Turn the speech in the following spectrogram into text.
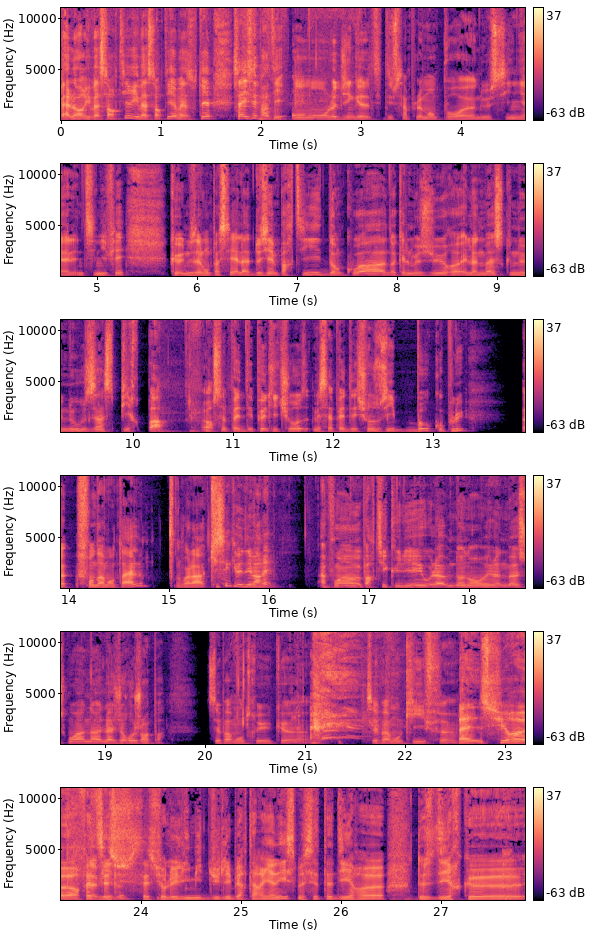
alors il va sortir, il va sortir, il va sortir. Ça y est, c'est parti. On, le jingle, c'était simplement pour nous signaler, signifier que nous allons passer à la deuxième partie. Dans quoi, dans quelle mesure Elon Musk ne nous inspire pas? Alors ça peut être des petites choses, mais ça peut être des choses aussi beaucoup plus euh, fondamentale. Voilà. Qui c'est qui veut démarrer? Un point particulier ou là, non, non, Elon Musk, moi, là, je rejoins pas. C'est pas mon truc, euh, c'est pas mon kiff. Bah, sur, euh, en fait, c'est sur les limites du libertarianisme, c'est-à-dire euh, de se dire que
